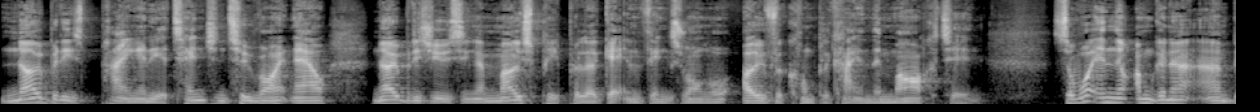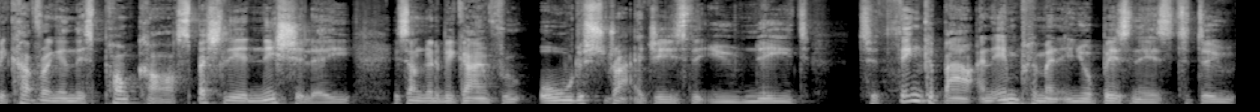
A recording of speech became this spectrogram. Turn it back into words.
nobody's paying any attention to right now. Nobody's using, and most people are getting things wrong or overcomplicating their marketing. So, what the, I'm going to um, be covering in this podcast, especially initially, is I'm going to be going through all the strategies that you need to think about and implement in your business to do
